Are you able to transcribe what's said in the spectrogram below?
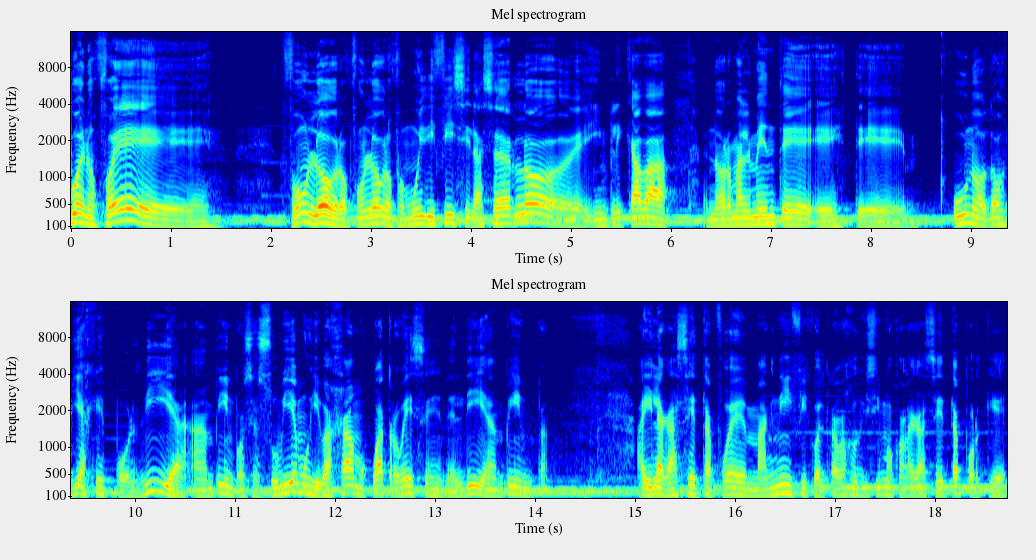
Bueno, fue, fue un logro, fue un logro, fue muy difícil hacerlo, eh, implicaba normalmente este, uno o dos viajes por día a Ampimpa, o sea, subíamos y bajábamos cuatro veces en el día a Ampimpa. Ahí la Gaceta fue magnífico el trabajo que hicimos con la Gaceta porque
